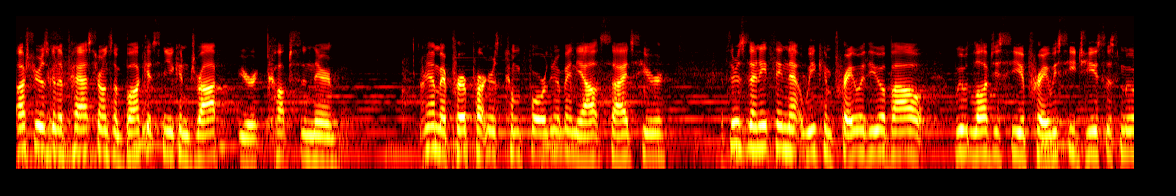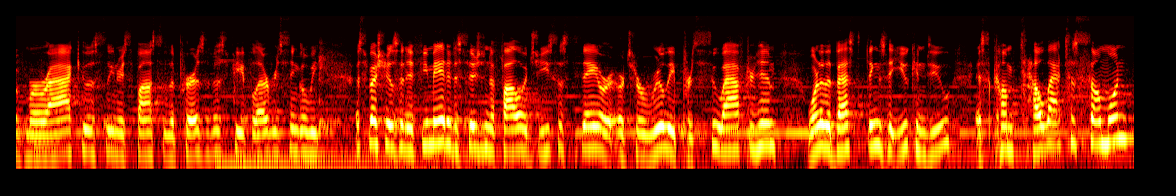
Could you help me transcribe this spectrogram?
usher is going to pass around some buckets, and you can drop your cups in there. I'm gonna have my prayer partners come forward. They're to be on the outsides here. If there's anything that we can pray with you about, we would love to see you pray. We see Jesus move miraculously in response to the prayers of his people every single week. Especially listen, if you made a decision to follow Jesus today or, or to really pursue after him, one of the best things that you can do is come tell that to someone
